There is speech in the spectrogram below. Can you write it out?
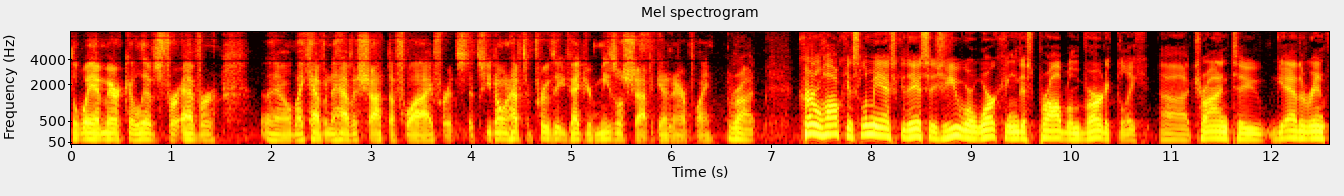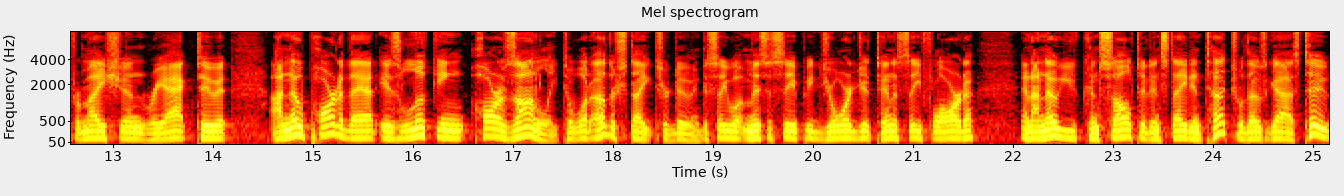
the way America lives forever you know, like having to have a shot to fly, for instance. You don't have to prove that you've had your measles shot to get an airplane. Right. Colonel Hawkins, let me ask you this: as you were working this problem vertically, uh, trying to gather information, react to it, I know part of that is looking horizontally to what other states are doing to see what Mississippi, Georgia, Tennessee, Florida, and I know you consulted and stayed in touch with those guys too.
